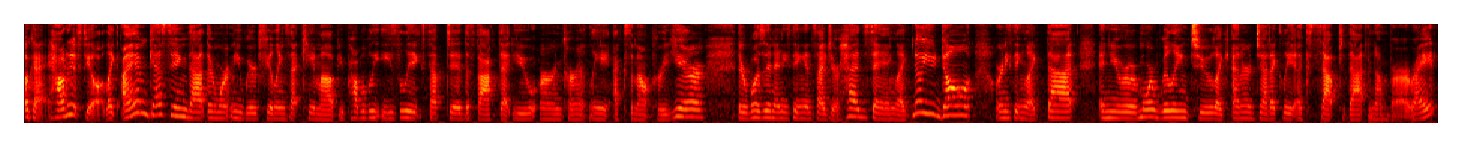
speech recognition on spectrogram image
Okay, how did it feel? Like I am guessing that there weren't any weird feelings that came up. You probably easily accepted the fact that you earn currently X amount per year. There wasn't anything inside your head saying like no you don't or anything like that and you were more willing to like energetically accept that number, right?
